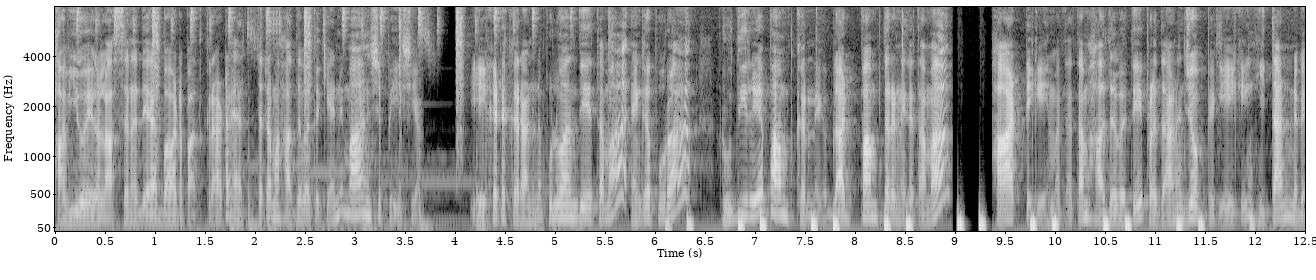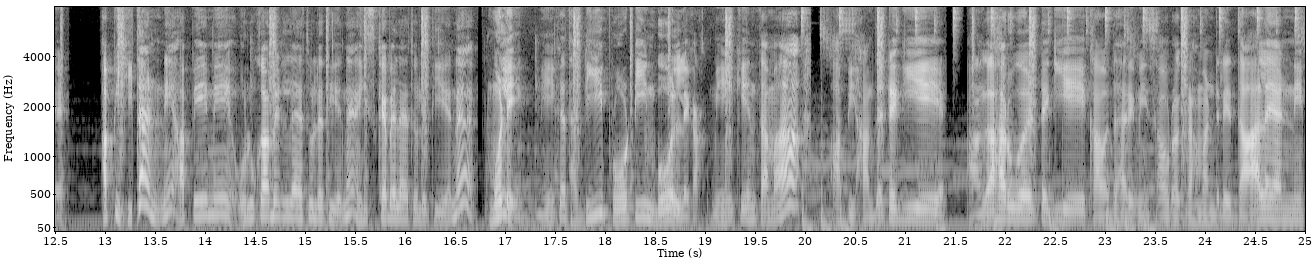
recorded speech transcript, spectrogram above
කවියෝයක ලස්සන දෙයක් බවට පත්කරට ඇත්තටම හදවත කියන්නේ මාංශ පේශයක්. ඒකට කරන්න පුළුවන් දේ තමා ඇඟ පුරා රුදිරය පම්ප් කරන එක බ්ලඩ් පම්ප් කරන එක තමා හාට් එක. එහෙම තම් හදවතේ ප්‍රධාන ජොබ් එක. එකෙන් හිතන්න බෑ. අපි හිතන්නේ අපේ මේ ඔළුකාබෙල්ල ඇතුළ තියෙන හිස්කැබෙල ඇතුළ තියෙන මොලෙන් මේක තඩී ප්‍රෝටීන් බෝල් එකක්. මේකෙන් තමා අපි හඳට ගියේ අඟහරුවලට ගියේ කවධහරි මේ සෞරග්‍රහමණ්ඩලේ දාලා යන්නේ.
